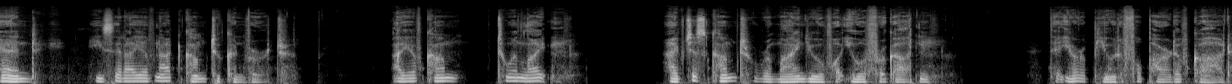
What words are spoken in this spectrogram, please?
And he said, I have not come to convert. I have come to enlighten. I've just come to remind you of what you have forgotten that you're a beautiful part of God.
